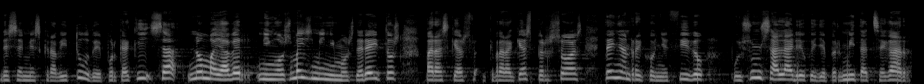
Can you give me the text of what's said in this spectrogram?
de semiescravitude, porque aquí xa non vai haber nin os máis mínimos dereitos para, as que, as, para que as persoas teñan recoñecido pois un salario que lle permita chegar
